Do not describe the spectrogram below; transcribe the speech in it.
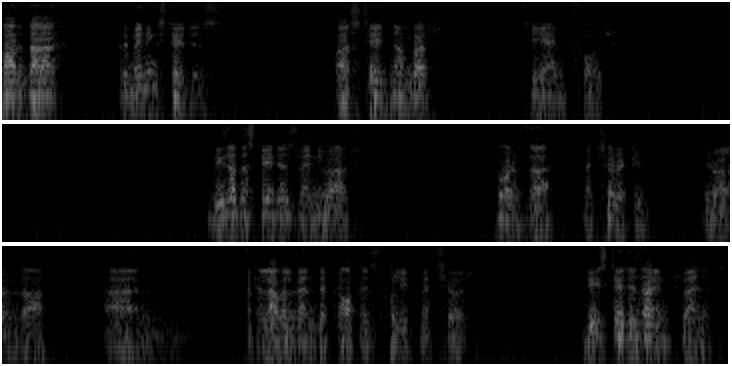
For the remaining stages, for stage number 3 and 4, these are the stages when you are towards the maturity, you are uh, um, at a level when the crop is fully mature. These stages are influenced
